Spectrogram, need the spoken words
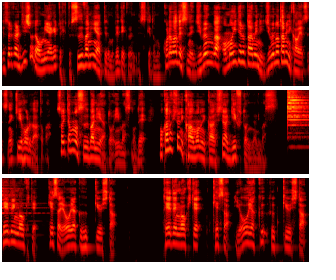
う。それから辞書でお土産と引くとスーバニアっていうのも出てくるんですけども、これはですね、自分が思い出のために、自分のために買うやつですね。キーホルダーとか。そういったものをスーバニアと言いますので、他の人に買うものに関してはギフトになります。停電が起きて、今朝ようやく復旧した。停電が起きて今朝ようやく復旧した。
